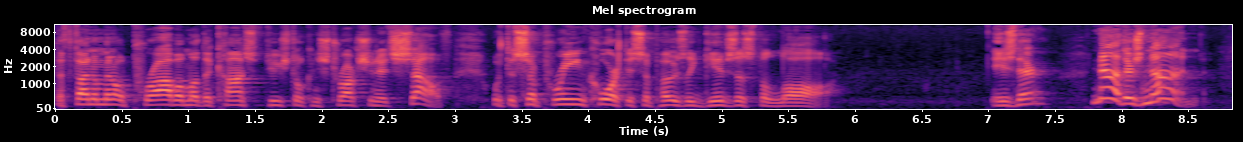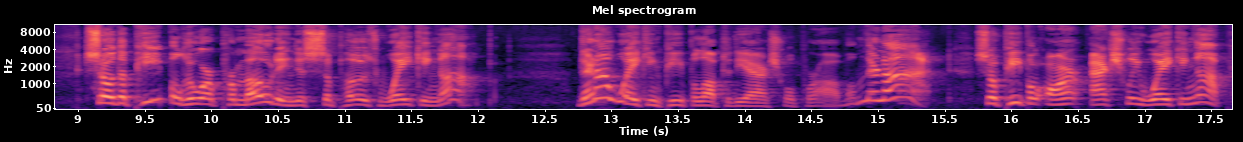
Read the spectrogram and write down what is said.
the fundamental problem of the constitutional construction itself with the Supreme Court that supposedly gives us the law? Is there? No, there's none. So the people who are promoting this supposed waking up they're not waking people up to the actual problem. They're not. So people aren't actually waking up.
